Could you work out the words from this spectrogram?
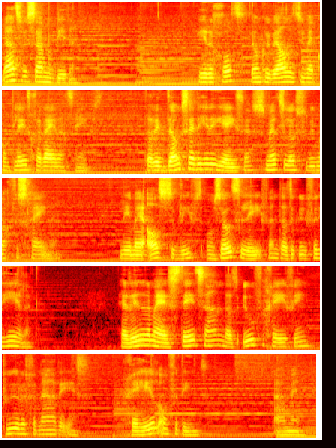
Laten we samen bidden. Heere God, dank u wel dat u mij compleet gereinigd heeft. Dat ik dankzij de Heer Jezus smetteloos voor u mag verschijnen. Leer mij alstublieft om zo te leven dat ik u verheerlijk. Herinner mij er steeds aan dat uw vergeving pure genade is, geheel onverdiend. Amen.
